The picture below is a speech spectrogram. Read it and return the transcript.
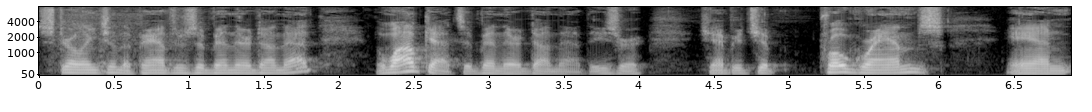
Sterlington. The Panthers have been there, done that. The Wildcats have been there, done that. These are championship programs, and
